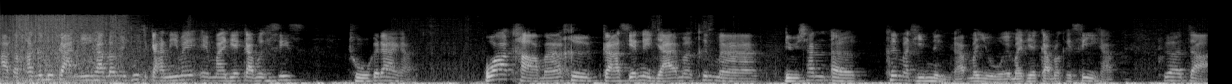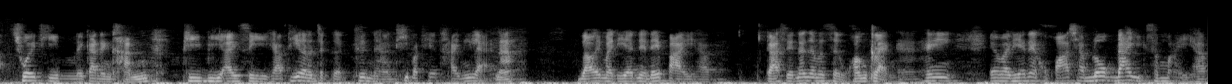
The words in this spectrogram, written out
อาจจะพักฤดูกาลนี้ครับแล้วเป็นผู้จัดการนี้ไม่เอ็มไอเดียการมาคิซิสทูก็ได้ครับเพราะว่าข่าวมาคือกราเซียเนี่ยย้ายมาขึ้นมาดิวิชั่นเออขึ้นมาทีมหนึ่งครับมาอยู่เอ็มไอเดียการมาคิซี่ครับ พื่อจะช่วยทีมในการแข่งขัน PBIC ครับ ที่กำลังจะเกิดขึ้นนะที่ประเทศไทยนี่แหละนะแล้วเอ็มไอเดียเนี่ยได้ไปครับ กาเซนน่าจะมาเสริมความแกร่งฮะให้เอ็มไอเดียเนี่ยคว้าแชมป์โลกได้อีกสมัยครับ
